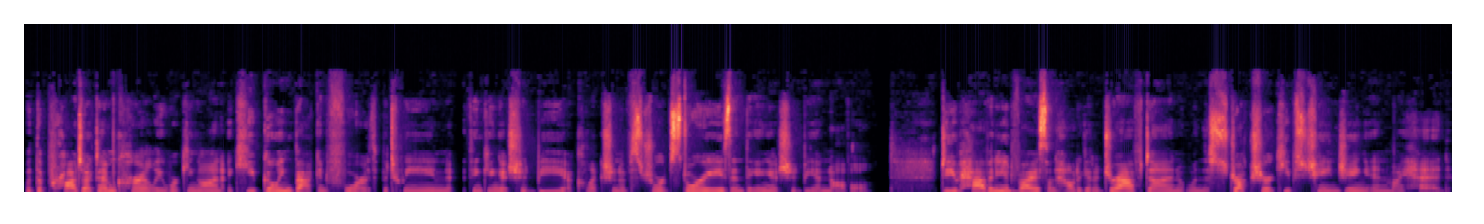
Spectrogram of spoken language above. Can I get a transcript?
With the project I'm currently working on, I keep going back and forth between thinking it should be a collection of short stories and thinking it should be a novel. Do you have any advice on how to get a draft done when the structure keeps changing in my head?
